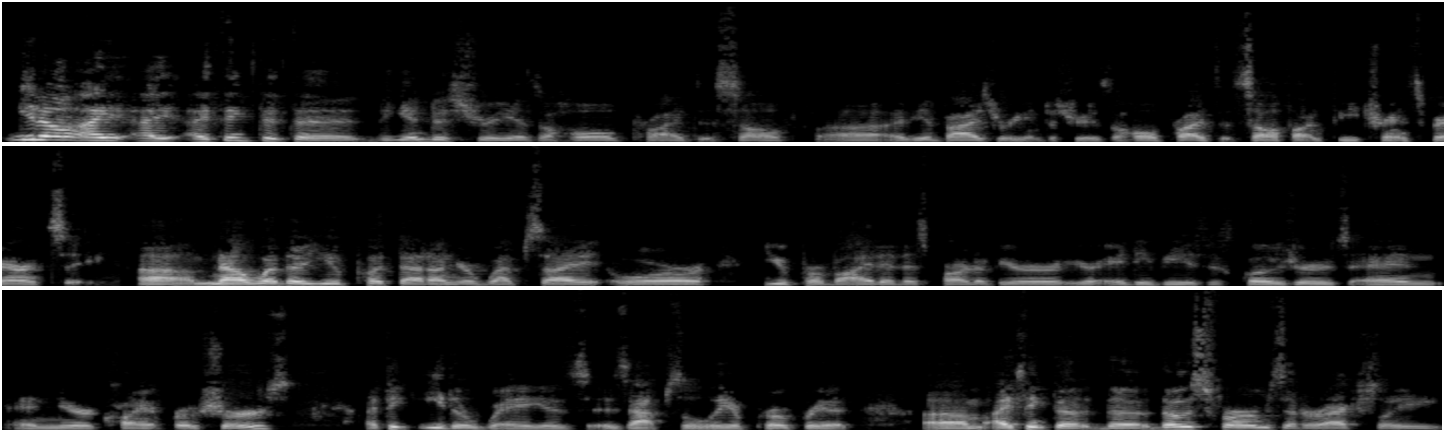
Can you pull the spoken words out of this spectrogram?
You know, I, I, I think that the, the industry as a whole prides itself, uh, the advisory industry as a whole prides itself on fee transparency. Um, now, whether you put that on your website or you provide it as part of your, your ADVs disclosures and, and your client brochures, I think either way is, is absolutely appropriate. Um, I think the, the those firms that are actually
